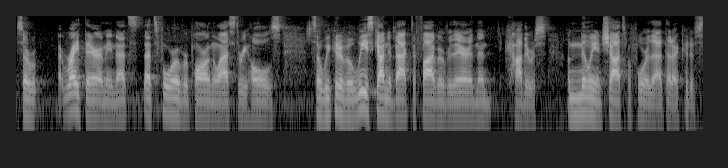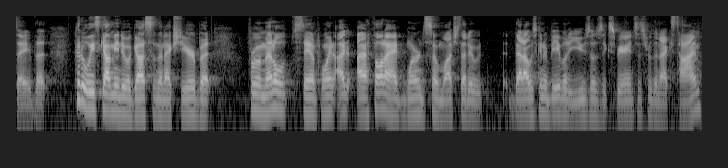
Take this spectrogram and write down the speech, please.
So right there, I mean that's that's four over par on the last three holes. So we could have at least gotten it back to five over there, and then God, there was a million shots before that that I could have saved that could at least got me into Augusta in the next year. But from a mental standpoint, I, I thought I had learned so much that it that I was going to be able to use those experiences for the next time.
